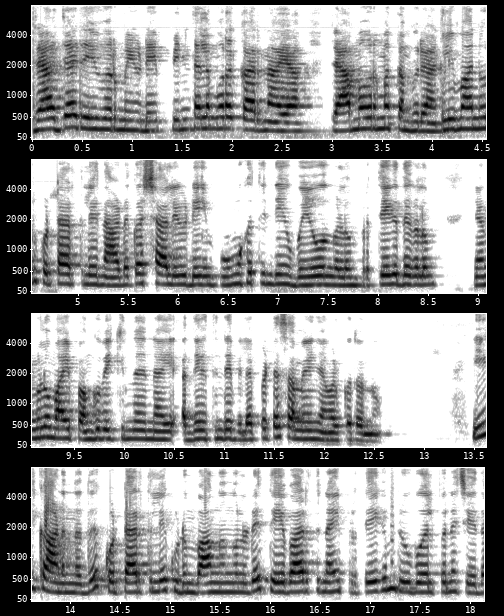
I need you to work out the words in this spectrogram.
രാജാ രവിവർമ്മയുടെ പിൻതലമുറക്കാരനായ രാമവർമ്മ തമ്പുരാൻ കിളിമാനൂർ കൊട്ടാരത്തിലെ നാടകശാലയുടെയും പൂമുഖത്തിന്റെയും ഉപയോഗങ്ങളും പ്രത്യേകതകളും ഞങ്ങളുമായി പങ്കുവയ്ക്കുന്നതിനായി അദ്ദേഹത്തിന്റെ വിലപ്പെട്ട സമയം ഞങ്ങൾക്ക് തന്നു. ഈ കാണുന്നത് കൊട്ടാരത്തിലെ കുടുംബാംഗങ്ങളുടെ തേവാരത്തിനായി പ്രത്യേകം രൂപകൽപ്പന ചെയ്ത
